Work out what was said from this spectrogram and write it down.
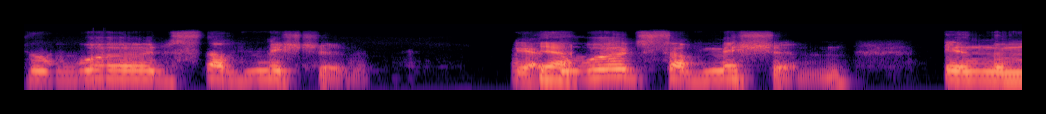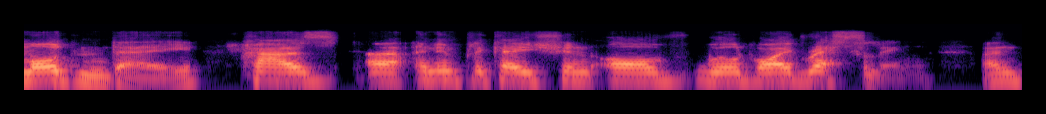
the word submission. Yeah, yeah. the word submission in the modern day has uh, an implication of worldwide wrestling and,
